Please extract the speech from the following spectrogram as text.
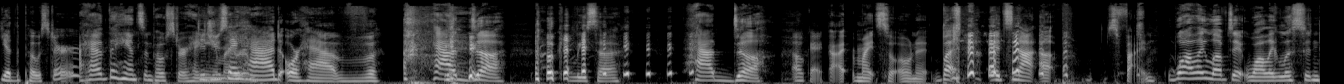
You had the poster. I had the Hanson poster hanging. Did you say room. had or have? Had. okay, Lisa. Had. Okay. I might still own it, but it's not up. It's fine. While I loved it, while I listened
